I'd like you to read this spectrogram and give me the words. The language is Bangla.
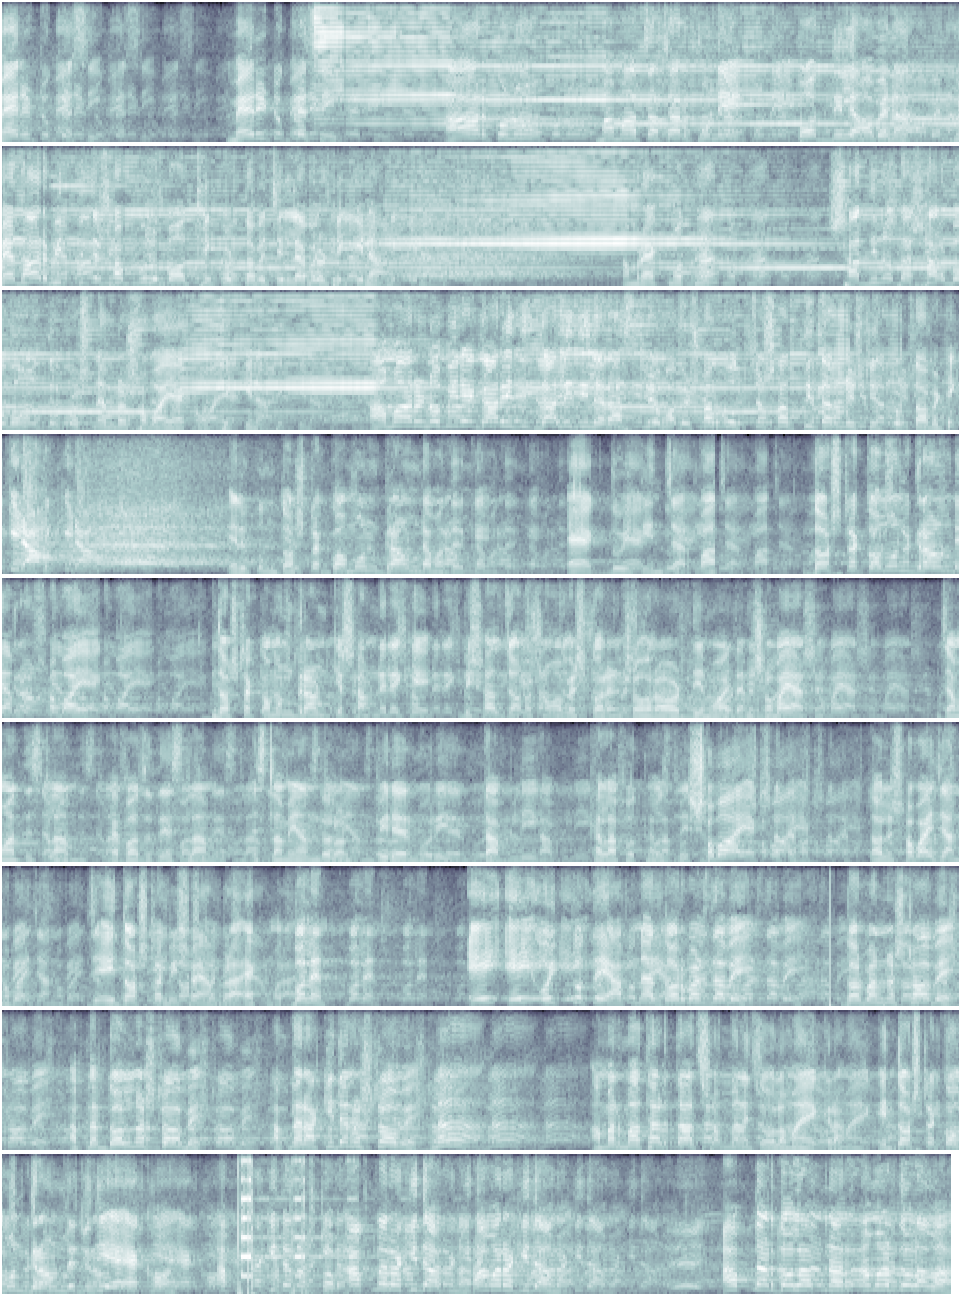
ম্যারিটোক্রেসি ম্যারিটোক্রেসি আর কোন মামা চাচার ফোনে পদ দিলে হবে না। মেধার ভিত্তিতে সবগুলো পদ ঠিক করতে হবে চিল্লা বলো, ঠিক কিনা? আমরা একমত না? স্বাধীনতা সার্বভৌমত্বের প্রশ্নে আমরা সবাই একমত, ঠিক কিনা? আমার নবীরে গাড়ি গালি দিলে রাষ্ট্রীয়ভাবে সর্বোচ্চ শাস্তি তার নিশ্চিত করতে হবে, ঠিক কিনা? এরকম দশটা কমন গ্রাউন্ড আমাদেরকে। এক, দুই, তিন, চার, পাঁচ। দশটা কমন গ্রাউন্ডে আমরা সবাই এক। দশটা কমন গ্রাউন্ডকে সামনে রেখে বিশাল জনসমাবেশ করেন সোহরাওয়ার্দীর ময়দানে। সবাই আসে জামাত ইসলাম, হেফাজতে ইসলাম, ইসলামী আন্দোলন, পীরের মুড়ি, তাবলিগ, খেলাফত মজলিস, সবাই একসাথে তাহলে সবাই জানবে যে এই দশটা বিষয়ে আমরা একমত। বলেন বলেন বলেন। এই এই ঐক্যতে আপনার দরবার যাবে। দরবার নষ্ট হবে। আপনার দল নষ্ট হবে। আপনার আকিদা নষ্ট হবে। না। আমার মাথার তাজ সম্মানিত ওলামা একরাম। এই দশটা কমন গ্রাউন্ডে যদি এক হন আপনার আকিদা নষ্ট হবে। আপনার আকিদা আপনার আমার আকিদা আমার। আপনার দল আপনার আমার। দল আমার।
